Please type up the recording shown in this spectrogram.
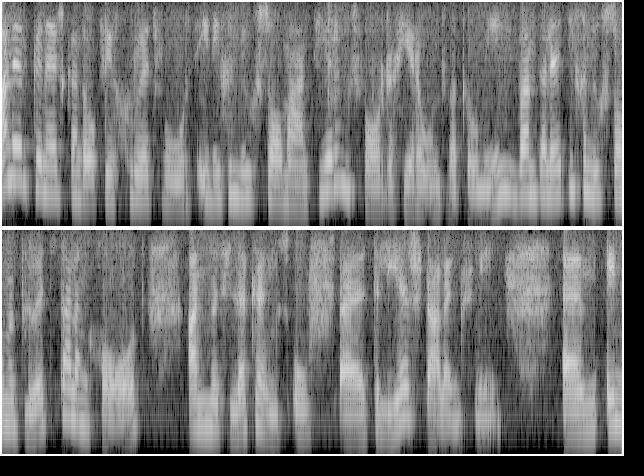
Ander kinders kan dalk weer groot word en nie genoegsame hanteringsvaardighede ontwikkel nie, want hulle het nie genoegsame blootstelling gehad aan mislukkings of uh, teleurstellings nie. Ehm um, en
